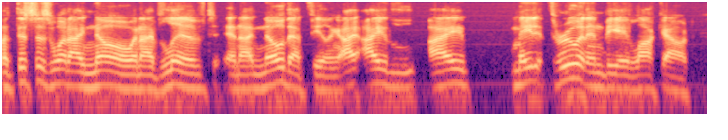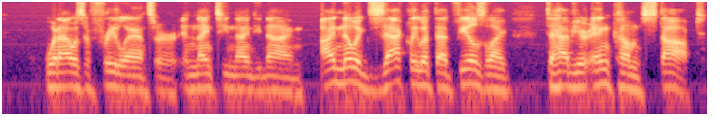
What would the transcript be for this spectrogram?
but this is what i know and i've lived and i know that feeling i i, I made it through an nba lockout when i was a freelancer in 1999 i know exactly what that feels like to have your income stopped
